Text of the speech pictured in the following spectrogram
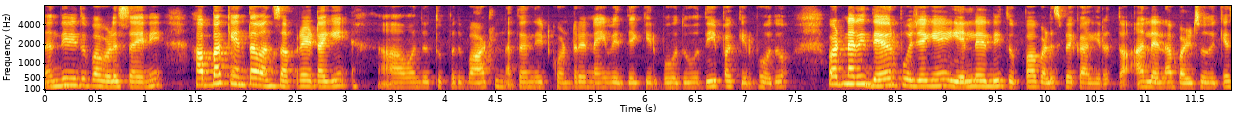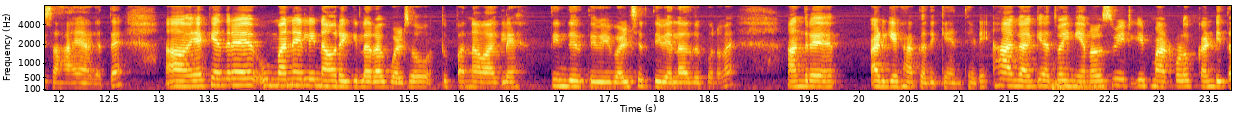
ನಂದಿನಿ ತುಪ್ಪ ಬಳಸ್ತಾ ಇದ್ದೀನಿ ಹಬ್ಬಕ್ಕೆ ಅಂತ ಒಂದು ಸಪ್ರೇಟಾಗಿ ಒಂದು ತುಪ್ಪದ ಬಾಟ್ಲನ್ನ ತಂದಿಟ್ಕೊಂಡ್ರೆ ನೈವೇದ್ಯಕ್ಕಿರ್ಬೋದು, ದೀಪಕ್ಕಿರ್ಬೋದು. ಒಟ್ಟಿನಲ್ಲಿ ದೇವ್ರ ಪೂಜೆಗೆ ಎಲ್ಲೆಲ್ಲಿ ತುಪ್ಪ ಬಳಸಬೇಕಾಗಿರುತ್ತೋ ಅಲ್ಲೆಲ್ಲ ಬಳಸೋದಕ್ಕೆ ಸಹಾಯ ಆಗುತ್ತೆ. ಯಾಕೆಂದರೆ ಮನೆಯಲ್ಲಿ ನಾವು ರೆಗ್ಯುಲರಾಗಿ ಬಳಸೋ ತುಪ್ಪ ನಾವಾಗಲೇ ತಿಂದಿರ್ತೀವಿ, ಬಳಸಿರ್ತೀವಿ ಎಲ್ಲದಕ್ಕೂ ಅಂದರೆ ಅಡುಗೆಗೆ ಹಾಕೋದಕ್ಕೆ ಅಂಥೇಳಿ. ಹಾಗಾಗಿ ಅಥವಾ ಇನ್ನೇನಾದ್ರು ಸ್ವೀಟ್ ಗೀಟ್ ಮಾಡ್ಕೊಳ್ಳೋಕೆ ಖಂಡಿತ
